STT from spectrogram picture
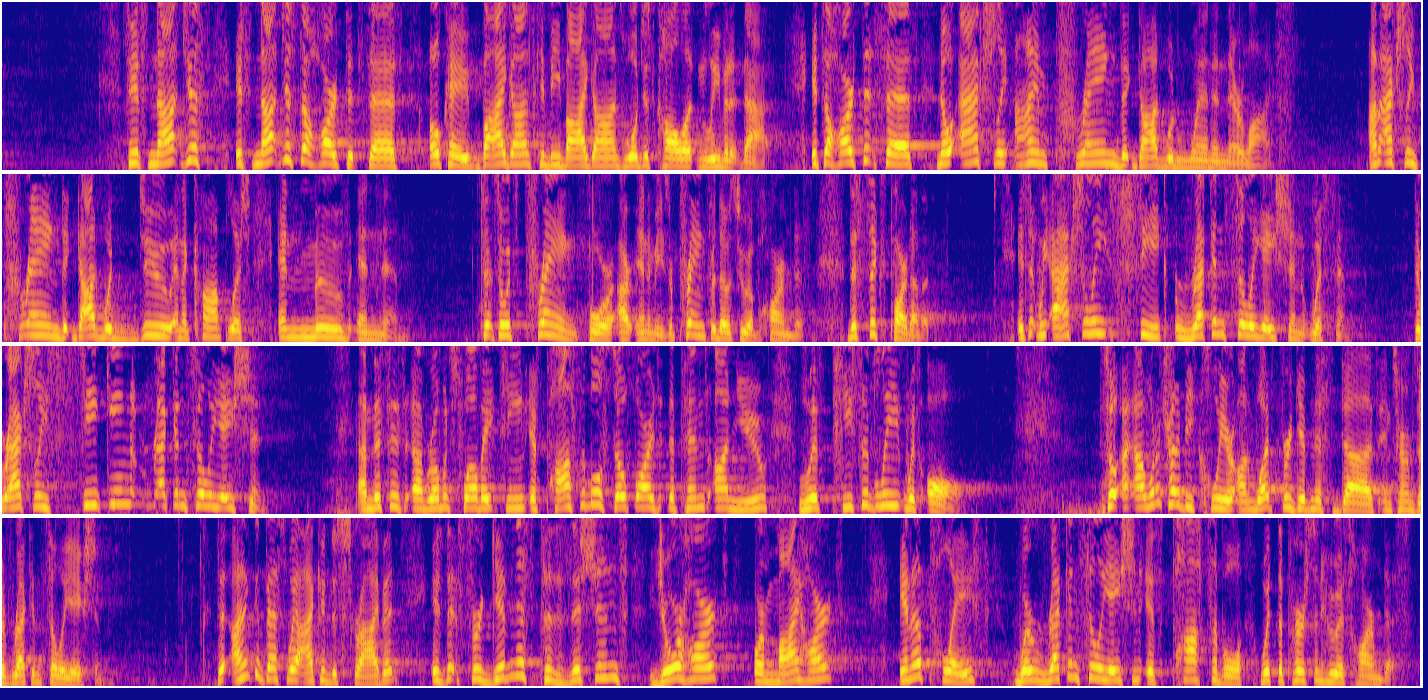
See, it's not just, it's not just a heart that says, okay, bygones can be bygones, we'll just call it and leave it at that. It's a heart that says, no, actually, I'm praying that God would win in their life. I'm actually praying that God would do and accomplish and move in them. So, so it's praying for our enemies or praying for those who have harmed us. The sixth part of it is that we actually seek reconciliation with them. That we're actually seeking reconciliation. And this is uh, Romans 12, 18. If possible, so far as it depends on you, live peaceably with all. So I, I want to try to be clear on what forgiveness does in terms of reconciliation. The, I think the best way I could describe it is that forgiveness positions your heart or my heart in a place where reconciliation is possible with the person who has harmed us.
